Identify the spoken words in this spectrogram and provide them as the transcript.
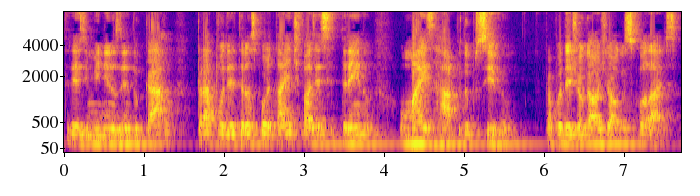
13 meninos dentro do carro para poder transportar e a gente fazer esse treino o mais rápido possível, para poder jogar os jogos escolares.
